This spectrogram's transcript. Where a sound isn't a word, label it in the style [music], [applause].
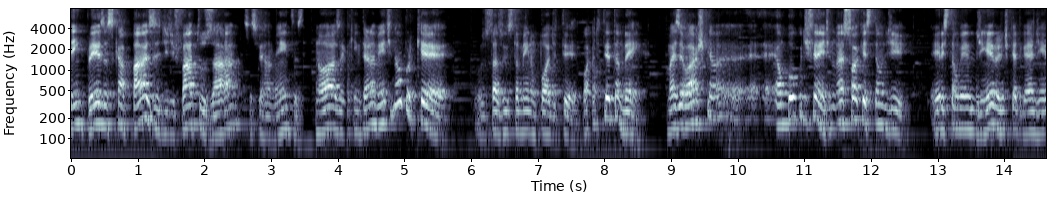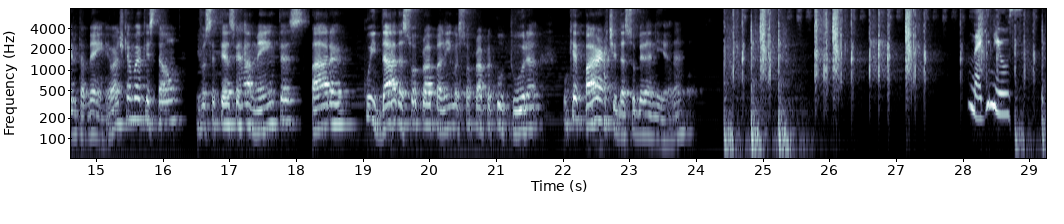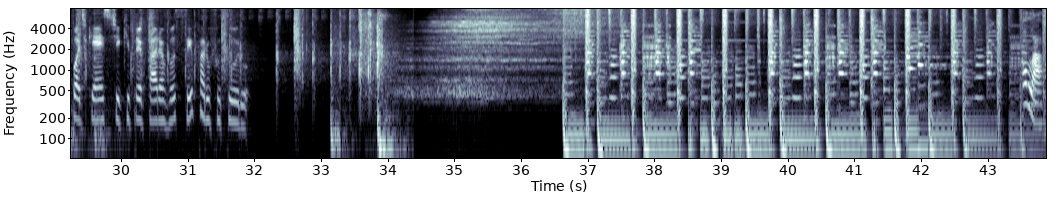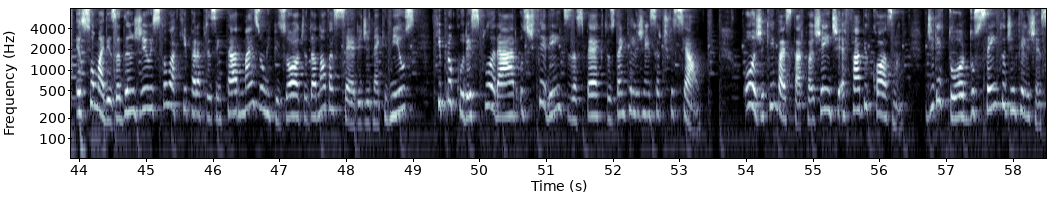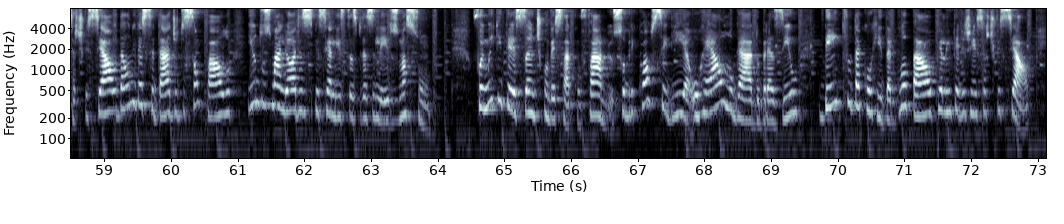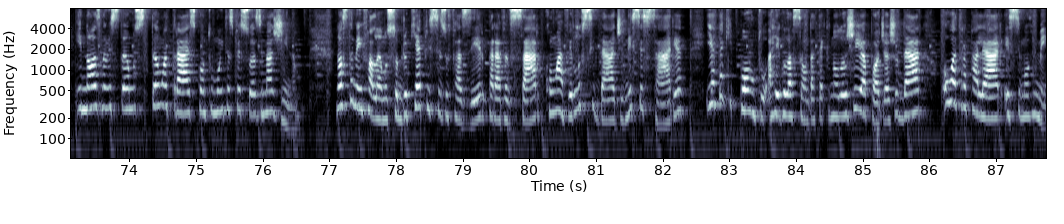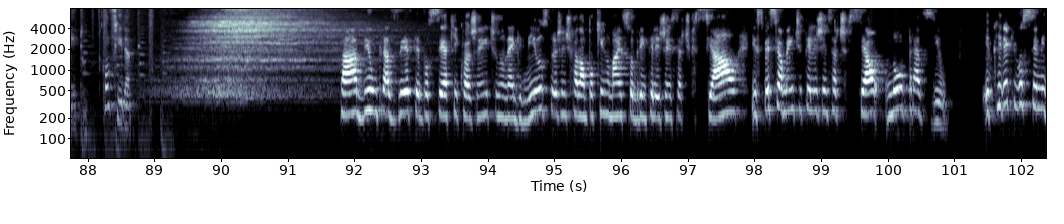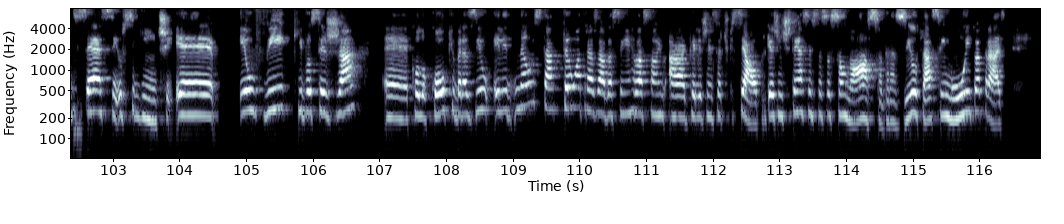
ter empresas capazes de, de fato, usar essas ferramentas. Nós aqui internamente, não porque os Estados Unidos também não pode ter, pode ter também, mas eu acho que é, é, é um pouco diferente. Não é só questão de eles estão ganhando dinheiro, a gente quer ganhar dinheiro também. Eu acho que é uma questão de você ter as ferramentas para cuidar da sua própria língua, sua própria cultura, o que é parte da soberania, né? Neg News, podcast que prepara você para o futuro. Olá, eu sou Marisa Dangil e estou aqui para apresentar mais um episódio da nova série de Neg News que procura explorar os diferentes aspectos da inteligência artificial. Hoje, quem vai estar com a gente é Fábio Cosman, diretor do Centro de Inteligência Artificial da Universidade de São Paulo e um dos maiores especialistas brasileiros no assunto. Foi muito interessante conversar com Fábio sobre qual seria o real lugar do Brasil dentro da corrida global pela inteligência artificial, e nós não estamos tão atrás quanto muitas pessoas imaginam. Nós também falamos sobre o que é preciso fazer para avançar com a velocidade necessária e até que ponto a regulação da tecnologia pode ajudar ou atrapalhar esse movimento. Confira. Fábio, um prazer ter você aqui com a gente no Neg News para a gente falar um pouquinho mais sobre inteligência artificial, especialmente inteligência artificial no Brasil. Eu queria que você me dissesse o seguinte: é, eu vi que você já é, colocou que o Brasil ele não está tão atrasado assim em relação à inteligência artificial, porque a gente tem essa sensação, nossa, o Brasil está assim muito atrás.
